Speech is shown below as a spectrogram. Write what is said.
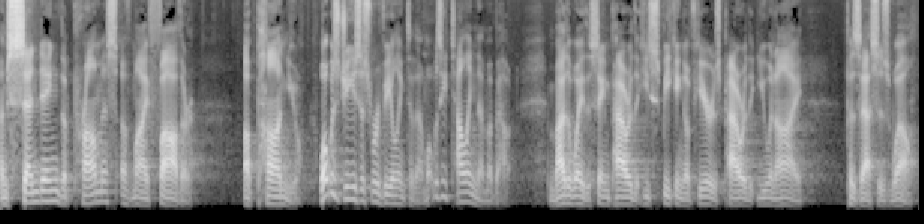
I'm sending the promise of my Father upon you. What was Jesus revealing to them? What was he telling them about? And by the way, the same power that he's speaking of here is power that you and I possess as well.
